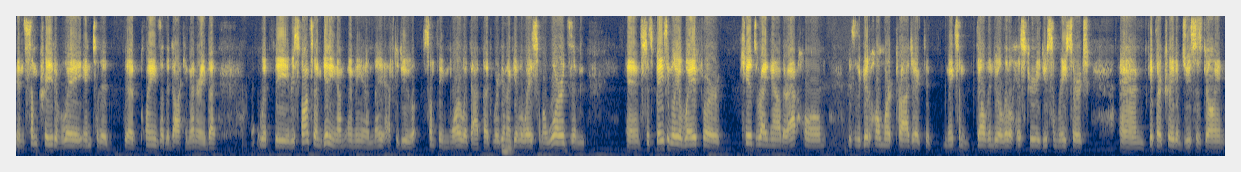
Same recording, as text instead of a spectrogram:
in some creative way into the, the planes of the documentary. But with the response I'm getting, I'm, i mean, I may have to do something more with that. But we're going to mm-hmm. give away some awards, and and it's just basically a way for kids right now. They're at home. This is a good homework project. It makes them delve into a little history, do some research, and get their creative juices going,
